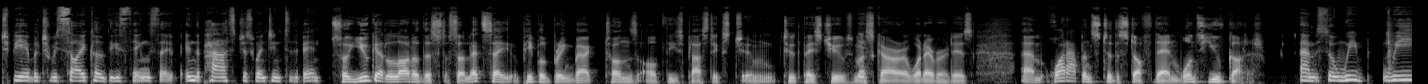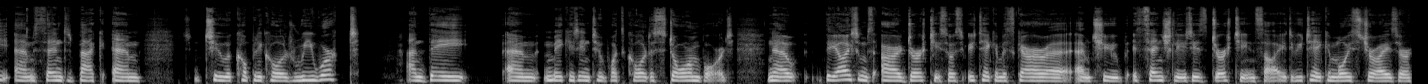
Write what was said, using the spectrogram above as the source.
to be able to recycle these things that in the past just went into the bin. So you get a lot of this. So let's say people bring back tons of these plastics, um, toothpaste tubes, mascara, whatever it is. Um, what happens to the stuff then once you've got it? Um, so we we um, send it back um, to a company called Reworked, and they um, make it into what's called a storm board. Now the items are dirty. So if you take a mascara um, tube, essentially it is dirty inside. If you take a moisturizer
